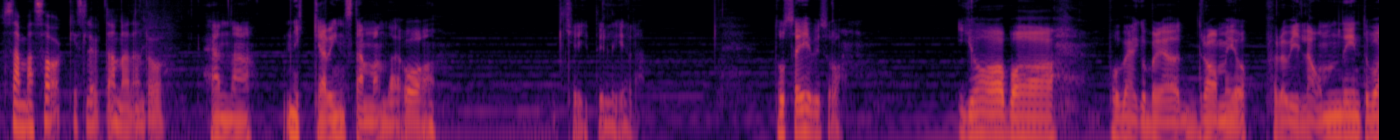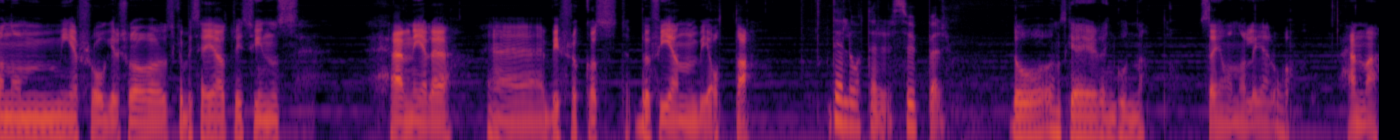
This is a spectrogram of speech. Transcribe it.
samma sak i slutändan ändå. Henna nickar instämmande och Katie ler. Då säger vi så. Jag var på väg att börja dra mig upp för att vila. Om det inte var någon mer frågor så ska vi säga att vi syns här nere eh, vid frukostbuffén vid åtta. Det låter super. Då önskar jag er en god natt, säger hon och ler och Hanna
